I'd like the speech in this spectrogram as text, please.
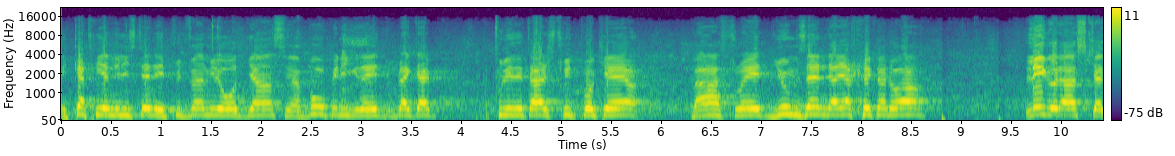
Et quatrième de listed et plus de 20 000 euros de gains. C'est un bon pédigré, du black type à tous les étages, street poker, bar straight, Yumzen derrière Crécadoir. Legolas qui a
